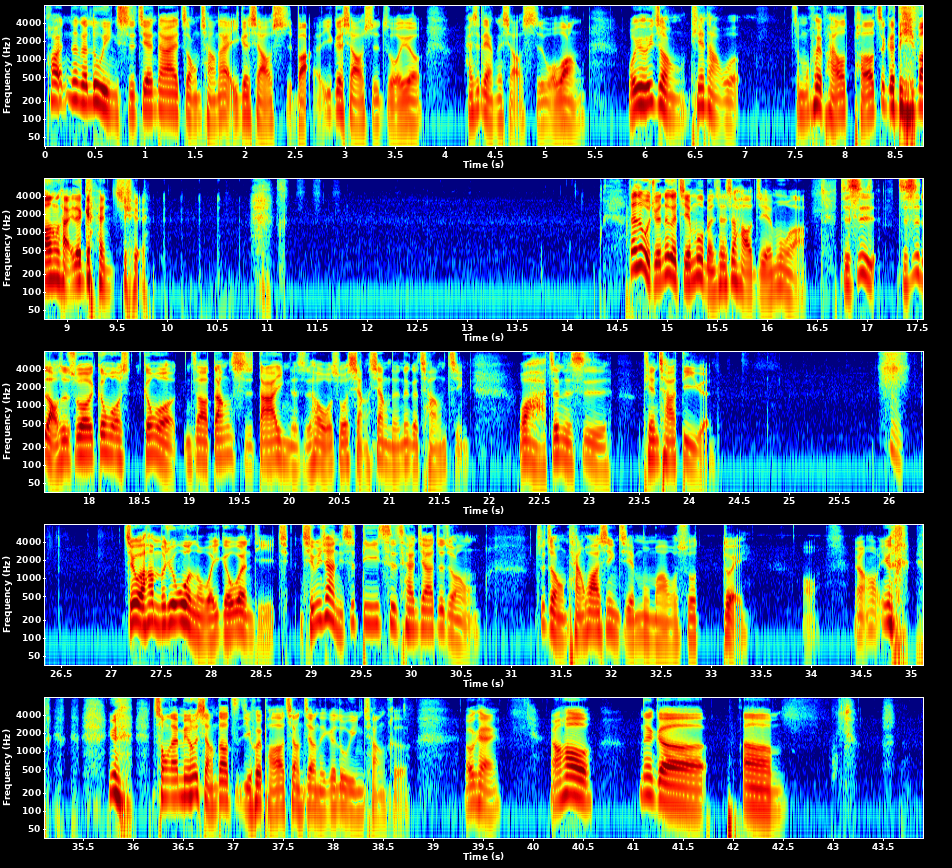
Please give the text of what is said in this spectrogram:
后来那个录影时间大概总长在一个小时吧，一个小时左右还是两个小时，我忘了。我有一种天哪，我怎么会跑到跑到这个地方来的感觉。但是我觉得那个节目本身是好节目啊，只是只是老实说，跟我跟我你知道当时答应的时候，我所想象的那个场景，哇，真的是天差地远。哼，结果他们就问了我一个问题，请请问一下，你是第一次参加这种这种谈话性节目吗？我说对，哦，然后因为因为从来没有想到自己会跑到像这样的一个录音场合，OK，然后那个嗯。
